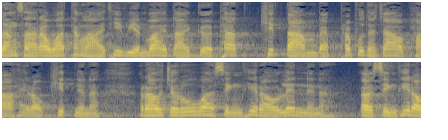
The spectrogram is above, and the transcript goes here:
สังสารวัตทั้งหลายที่เวียนว่ายตายเกิดถ้าคิดตามแบบพระพุทธเจ้าพาให้เราคิดเนี่ยนะเราจะรู้ว่าสิ่งที่เราเล่นเนี่ยนะสิ่งที่เรา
